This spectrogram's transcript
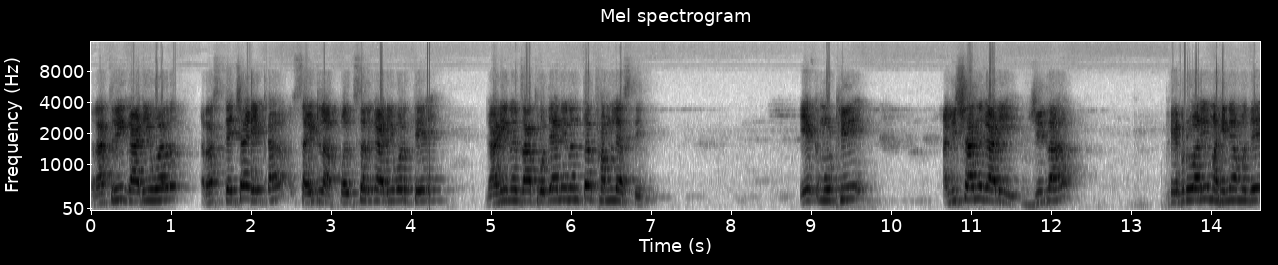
रात्री गाडीवर रस्त्याच्या एका साईडला पल्सर गाडीवर ते गाडीनं जात होते आणि नंतर थांबले असतील. एक मोठी अलिशान गाडी जिला फेब्रुवारी महिन्यामध्ये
